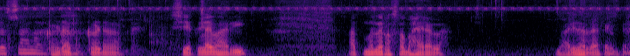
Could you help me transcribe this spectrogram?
रस्सा आला कडक कडक. शेकलाय भारी. आतमधला रस्सा बाहेर आला. भारी झालाय काय काय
